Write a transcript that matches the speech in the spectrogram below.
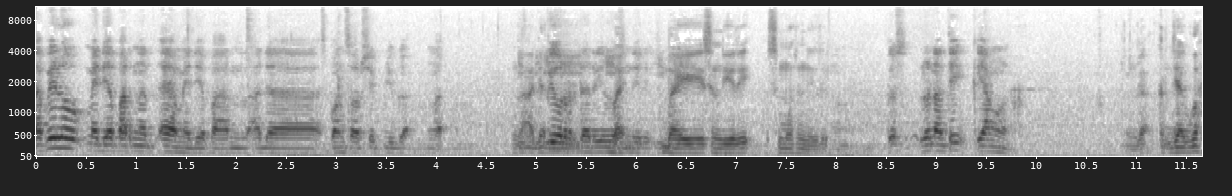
Tapi lu media partner eh media partner ada sponsorship juga enggak? nggak ada Pure dari lu By- sendiri. by sendiri semua sendiri Terus lu nanti ke Yangon. enggak kerja gue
